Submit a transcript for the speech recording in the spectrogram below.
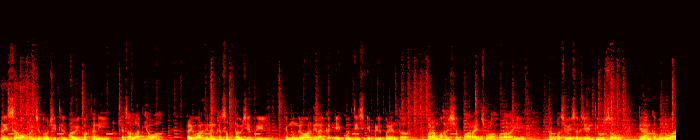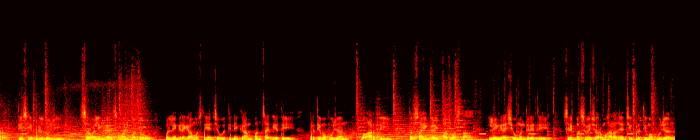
तरी सर्व पंचक्रोशीतील भाविक भक्तांनी याचा लाभ घ्यावा. रविवार दिनांक सत्तावीस एप्रिल ते मंगळवार दिनांक एकोणतीस एप्रिलपर्यंत परमहस्य पारायण सोहळा होणार आहे. तर बसवेश्वर जयंती उत्सव दिनांक बुधवार तीस एप्रिल रोजी सर्व लिंगायत समाज बांधव व लेंगरे ग्रामस्थ यांच्या वतीने ग्रामपंचायत येथे प्रतिमापूजन व आरती. तर सायंकाळी पाच वाजता लेंगरे शिवमंदिर येथे श्री बसवेश्वर महाराजांची प्रतिमापूजन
